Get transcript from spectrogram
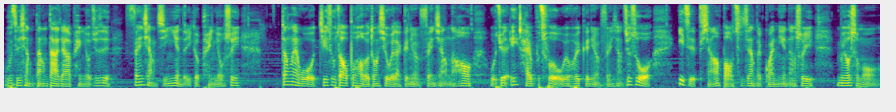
我只想当大家的朋友，就是分享经验的一个朋友。所以，当然我接触到不好的东西，我也来跟你们分享。然后我觉得诶还不错，我也会跟你们分享。就是我一直想要保持这样的观念啊，所以没有什么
